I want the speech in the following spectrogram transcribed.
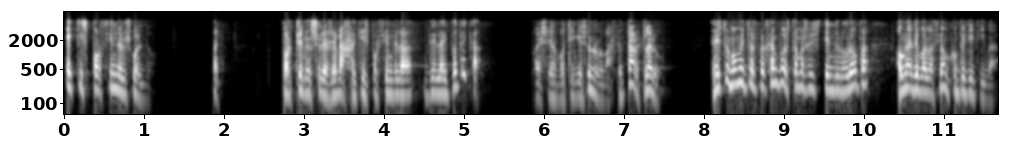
X por cien del sueldo. Bueno, ¿por qué no se les rebaja X por cien de la, de la hipoteca? Pues el botín eso no lo va a aceptar, claro. En estos momentos, por ejemplo, estamos asistiendo en Europa a una devaluación competitiva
